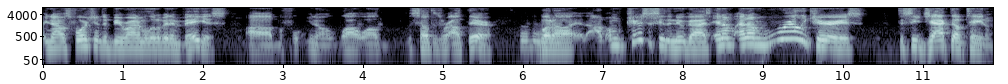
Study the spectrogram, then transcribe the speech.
you know, I was fortunate to be around him a little bit in Vegas uh, before you know while while the Celtics were out there. Mm-hmm. But uh, I'm curious to see the new guys, and I'm and I'm really curious to see jacked up Tatum.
